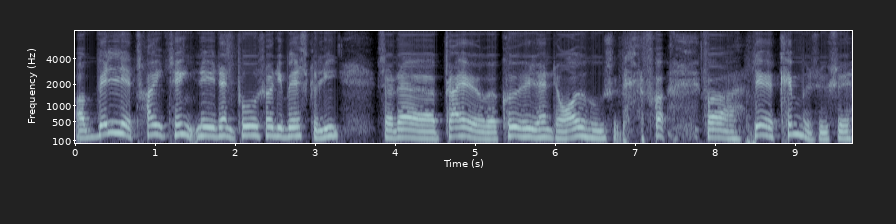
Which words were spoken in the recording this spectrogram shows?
og vælge tre ting ned i den pose, så de bedst kan lide. Så der plejer jo at være kø helt hen til rådhuset, for, for det er kæmpe succes.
